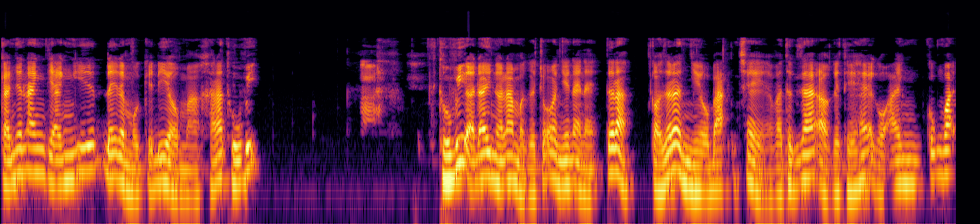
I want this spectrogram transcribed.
cá nhân anh thì anh nghĩ đây là một cái điều mà khá là thú vị thú vị ở đây nó nằm ở cái chỗ là như này này. Tức là có rất là nhiều bạn trẻ và thực ra ở cái thế hệ của anh cũng vậy.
